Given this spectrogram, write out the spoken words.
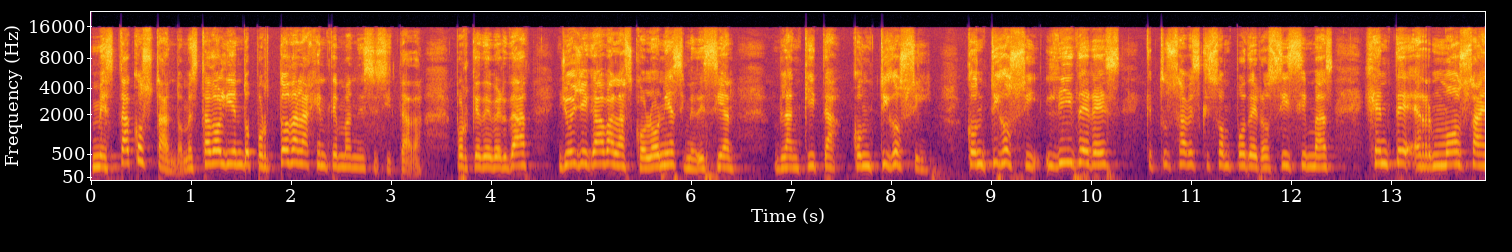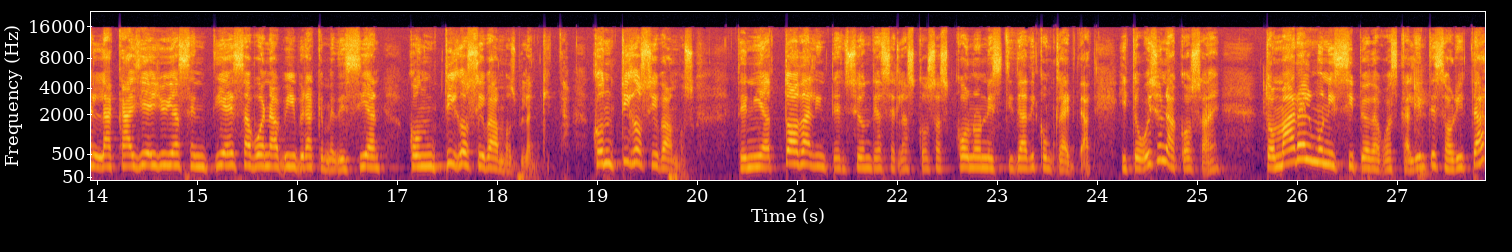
Me está costando, me está doliendo por toda la gente más necesitada. Porque de verdad, yo llegaba a las colonias y me decían, Blanquita, contigo sí, contigo sí. Líderes que tú sabes que son poderosísimas, gente hermosa en la calle. Yo ya sentía esa buena vibra que me decían, contigo sí vamos, Blanquita, contigo sí vamos tenía toda la intención de hacer las cosas con honestidad y con claridad. Y te voy a decir una cosa, ¿eh? tomar el municipio de Aguascalientes ahorita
